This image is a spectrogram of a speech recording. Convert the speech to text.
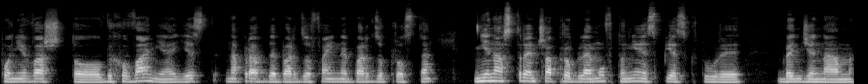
ponieważ to wychowanie jest naprawdę bardzo fajne, bardzo proste, nie nastręcza problemów. To nie jest pies, który będzie nam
